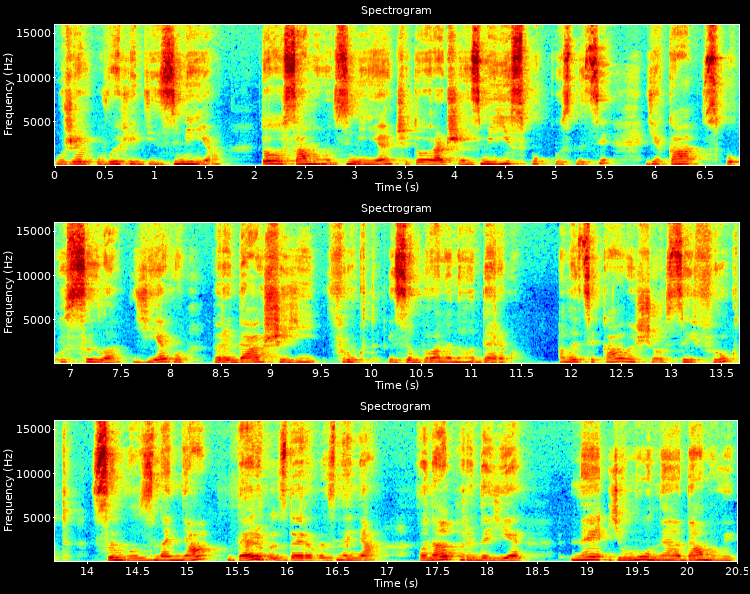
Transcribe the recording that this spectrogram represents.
вже у вигляді Змія, того самого Змія, чи того радше змії спокусниці, яка спокусила Єву, передавши їй фрукт із забороненого дерева. Але цікаво, що ось цей фрукт, символ знання, дерево з дерева знання, вона передає не йому, не Адамові,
